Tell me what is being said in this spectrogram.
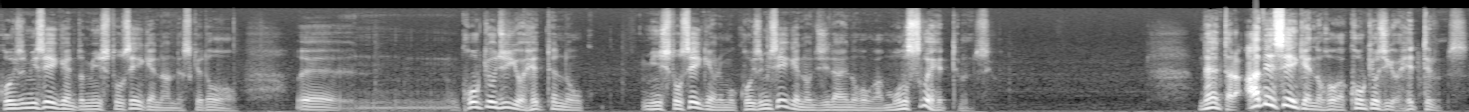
小泉政権と民主党政権なんですけど、えー、公共事業減ってんの民主党政権よりも小泉政権の時代の方がものすごい減ってるんですよ。なんやったら安倍政権の方が公共事業減ってるんです。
